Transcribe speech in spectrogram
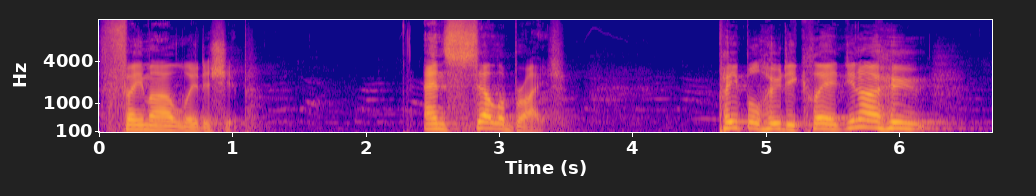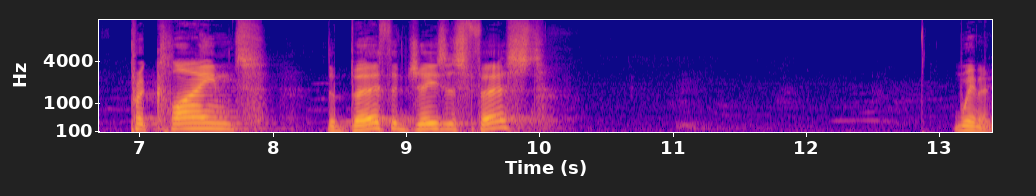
female leadership and celebrate people who declared, you know who proclaimed the birth of Jesus first? Women.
